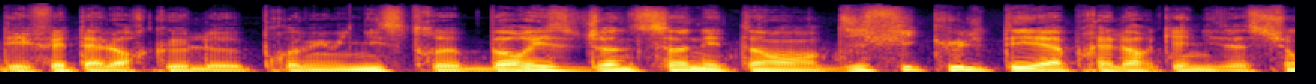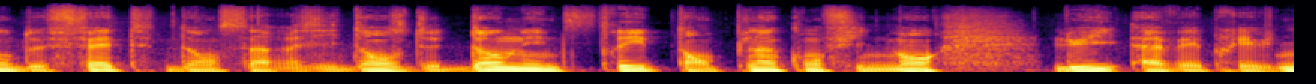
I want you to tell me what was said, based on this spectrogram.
Défaite alors que le Premier ministre Boris Johnson est en difficulté après l'organisation de fêtes dans sa résidence de Downing Street en plein confinement. Lui avait prévenu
